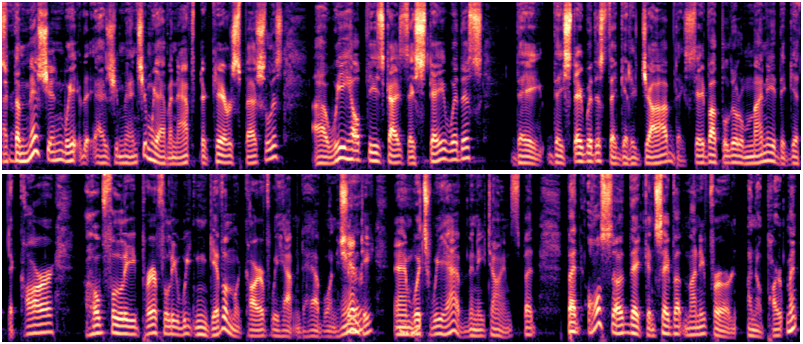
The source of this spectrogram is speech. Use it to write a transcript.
At the mission, we, as you mentioned, we have an aftercare specialist. Uh, we help these guys. They stay with us. They they stay with us. They get a job. They save up a little money. They get the car. Hopefully, prayerfully, we can give them a car if we happen to have one handy, and mm-hmm. which we have many times. But but also they can save up money for an apartment.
